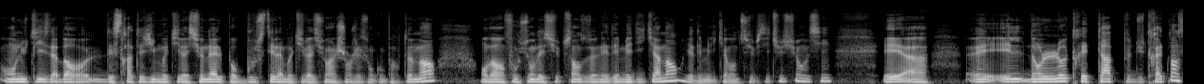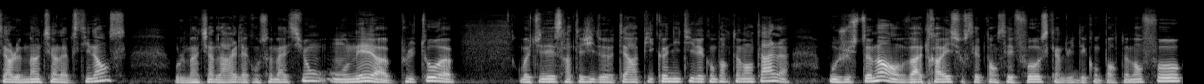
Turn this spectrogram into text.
On utilise d'abord des stratégies motivationnelles pour booster la motivation à changer son comportement. On va en fonction des substances donner des médicaments. Il y a des médicaments de substitution aussi. Et, euh, dans l'autre étape du traitement, c'est-à-dire le maintien d'abstinence ou le maintien de l'arrêt de la consommation, on est euh, plutôt, euh, on va utiliser des stratégies de thérapie cognitive et comportementale où justement on va travailler sur ces pensées fausses qui induisent des comportements faux.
